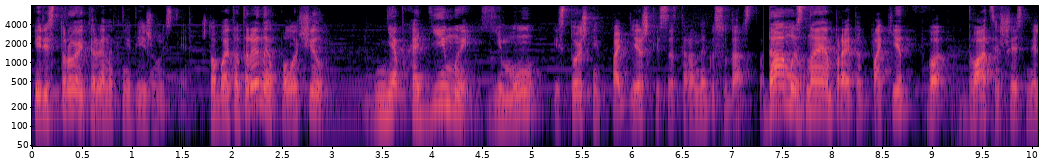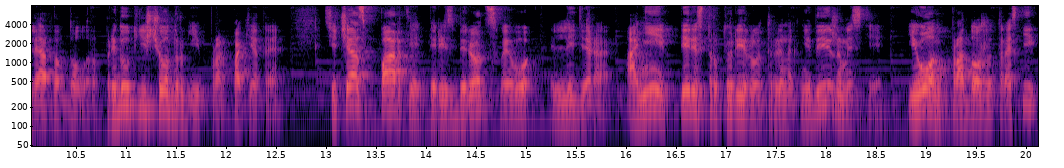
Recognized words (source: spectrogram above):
перестроить рынок недвижимости, чтобы этот рынок получил необходимый ему источник поддержки со стороны государства. Да, мы знаем про этот пакет в 26 миллиардов долларов. Придут еще другие пакеты. Сейчас партия переизберет своего лидера. Они переструктурируют рынок недвижимости, и он продолжит расти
